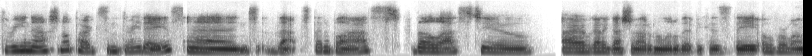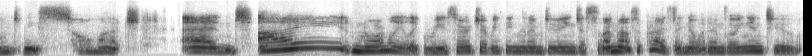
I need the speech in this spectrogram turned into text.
three national parks in three days, and that's been a blast. The last two, I've got to gush about them a little bit because they overwhelmed me so much. And I normally like research everything that I'm doing just so I'm not surprised. I know what I'm going into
